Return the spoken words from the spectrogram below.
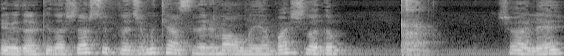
Evet arkadaşlar sütlacımı kaselerime almaya başladım. Şöyle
